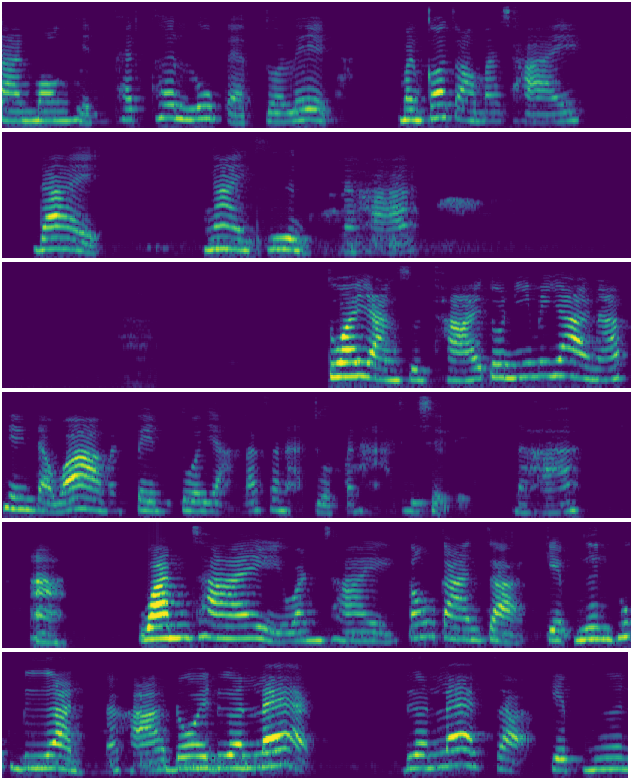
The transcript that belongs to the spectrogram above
การมองเห็นแพทเทิร์นรูปแบบตัวเลข มันก็จะเอามาใช้ได้ง่ายขึ้นนะคะ ตัวอย่างสุดท้ายตัวนี้ไม่ยากนะ เพียงแต่ว่ามันเป็นตัวอย่างลักษณะโจทย์ปัญหาเฉยๆนะคะอะวันชัย วันชัยต้องการจะเก็บเงินทุกเดือนนะคะ โดยเดือนแรก เดือนแรกจะเก็บเงิน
